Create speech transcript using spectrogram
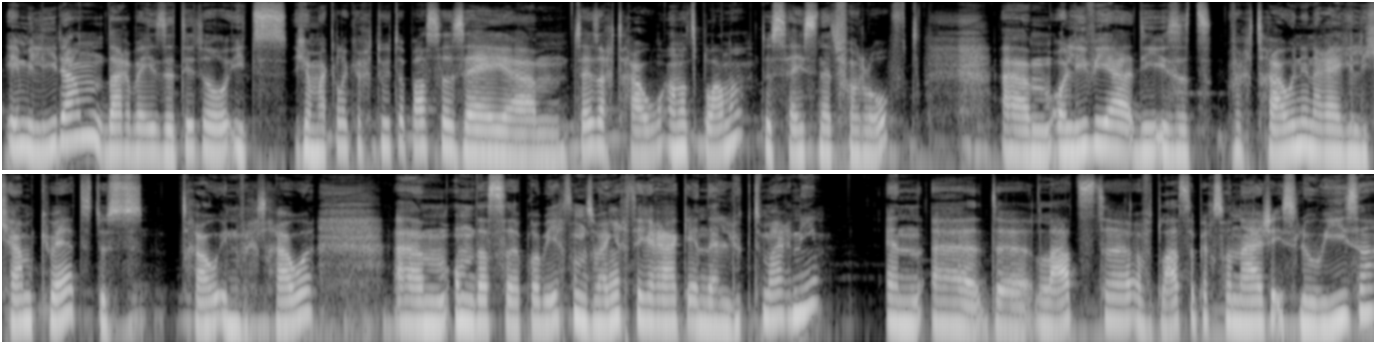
Emilie dan, daarbij is de titel iets gemakkelijker toe te passen. Zij, um, zij is haar trouw aan het plannen, dus zij is net verloofd. Olivia die is het vertrouwen in haar eigen lichaam kwijt, dus trouw in vertrouwen. Um, omdat ze probeert om zwanger te geraken en dat lukt maar niet. En uh, de laatste, of het laatste personage is Louise.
